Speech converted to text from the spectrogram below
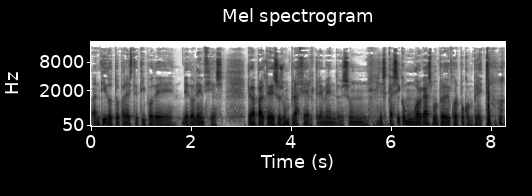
antídoto para este tipo de, dolencias. Pero aparte de eso es un placer tremendo, es, un, es casi como un orgasmo pero de cuerpo completo.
